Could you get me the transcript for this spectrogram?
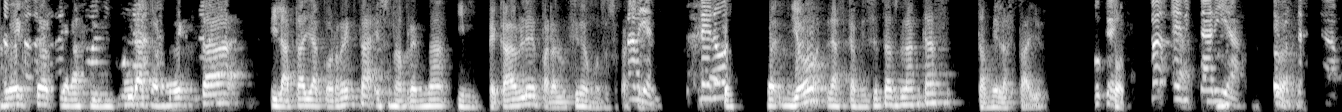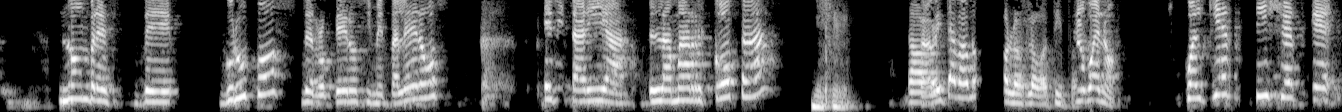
correcto, y la cintura correcta y la talla correcta es una prenda impecable para lucir en muchas está ocasiones. bien. Pero, Yo las camisetas blancas también las tallo. Ok, evitaría, evitaría nombres de grupos de rockeros y metaleros. Evitaría la marcota. No, ahorita vamos con los logotipos. pero bueno, cualquier t-shirt que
